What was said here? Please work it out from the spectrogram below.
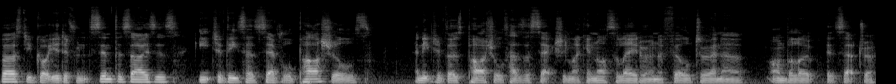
First you've got your different synthesizers, each of these has several partials, and each of those partials has a section like an oscillator and a filter and a envelope, etc.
